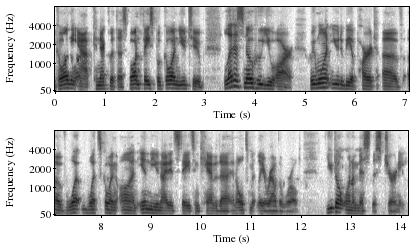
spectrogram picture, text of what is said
Go on the app, connect with us, go on Facebook, go on YouTube. Let us know who you are. We want you to be a part of, of what, what's going on in the United States and Canada and ultimately around the world. You don't want to miss this journey.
